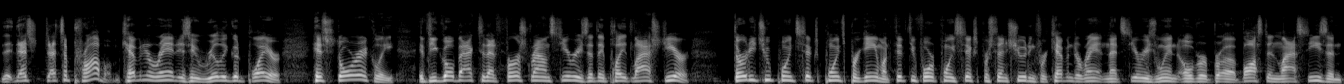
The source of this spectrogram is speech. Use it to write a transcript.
That's that's a problem. Kevin Durant is a really good player. Historically, if you go back to that first round series that they played last year, 32.6 points per game on 54.6% shooting for Kevin Durant in that series win over uh, Boston last season.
